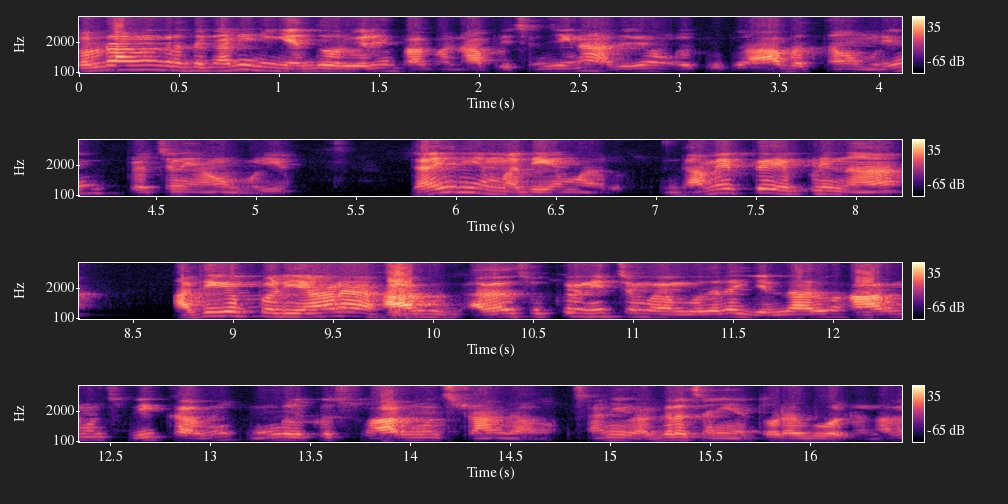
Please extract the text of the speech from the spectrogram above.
சொல்றாங்கிறதுக்காண்டி நீங்க எந்த ஒரு வேலையும் பார்க்க வேண்டாம். அப்படி செஞ்சீங்கன்னா அதுவே உங்களுக்கு ஆபத்தாகவும் முடியும் பிரச்சனையாகவும் முடியும். தைரியம் அதிகமா இருக்கும். இந்த அமைப்பே எப்படின்னா அதிகப்படியான ஹார்மோன் அதாவது சுக்கர நீச்சம் முதல்ல எல்லாருக்கும் ஹார்மோன்ஸ் வீக் ஆகும். உங்களுக்கு ஹார்மோன் ஸ்ட்ராங் ஆகும். சனி வக்ர சனியை தொடர்பு கொள்றதுனால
